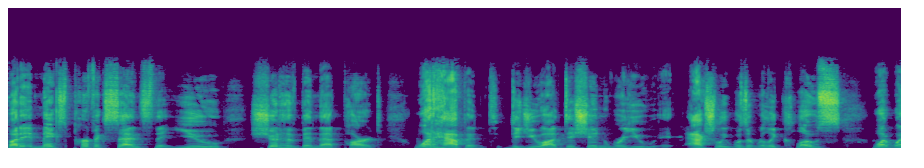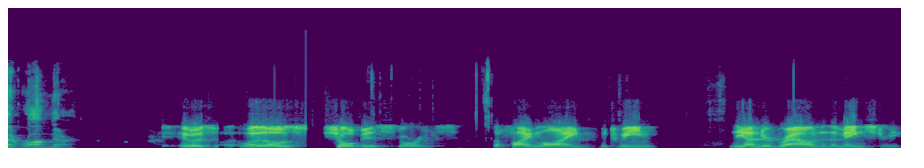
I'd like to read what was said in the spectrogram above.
But it makes perfect sense that you should have been that part. What happened? Did you audition? Were you actually, was it really close? What went wrong there? It was one of those showbiz stories, the fine line between the underground and the mainstream.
